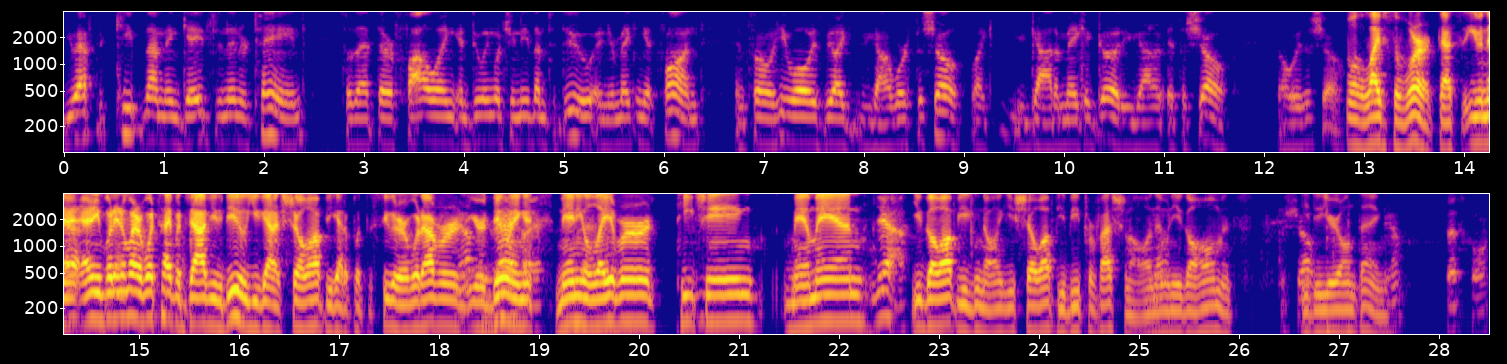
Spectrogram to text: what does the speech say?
you have to keep them engaged and entertained so that they're following and doing what you need them to do and you're making it fun and so he will always be like you gotta work the show like you gotta make it good you gotta it's a show it's always a show Well, life's a work. That's even Yeah. anybody, no matter what type of job you do, you got to show up. You got to put the suit or whatever Yeah, you're doing. Manual labor, teaching, mailman. Yeah. You go up, you you know, you show up, you be professional, and then when you go home, it's the show you do your own thing. Yeah. That's cool.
